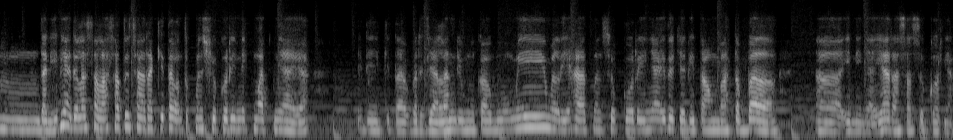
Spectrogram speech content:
Hmm, dan ini adalah salah satu cara kita untuk mensyukuri nikmatnya ya. Jadi kita berjalan di muka bumi, melihat, mensyukurinya itu jadi tambah tebal uh, ininya ya rasa syukurnya.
